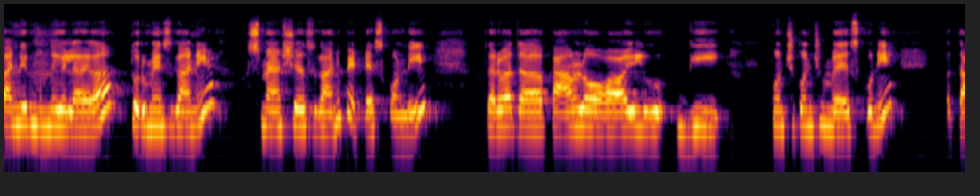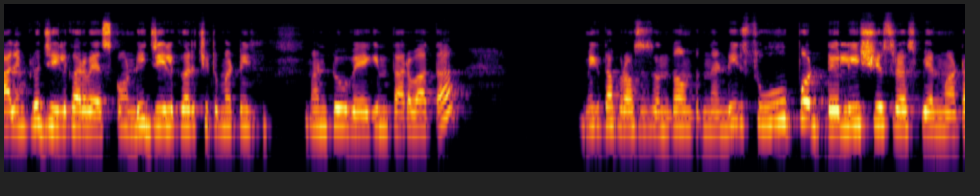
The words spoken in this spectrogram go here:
పన్నీర్ ముందుగా ఇలాగా తురిమేసి కానీ స్మాషెస్ కానీ పెట్టేసుకోండి. తర్వాత ప్యాన్లో ఆయిల్ గీ కొంచెం కొంచెం వేసుకుని తాలింపులో జీలకర్ర వేసుకోండి. జీలకర్ర చిటుమటి అంటూ వేగిన తర్వాత మిగతా ప్రాసెస్ అంతా ఉంటుందండి. సూపర్ డెలీషియస్ రెసిపీ అనమాట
